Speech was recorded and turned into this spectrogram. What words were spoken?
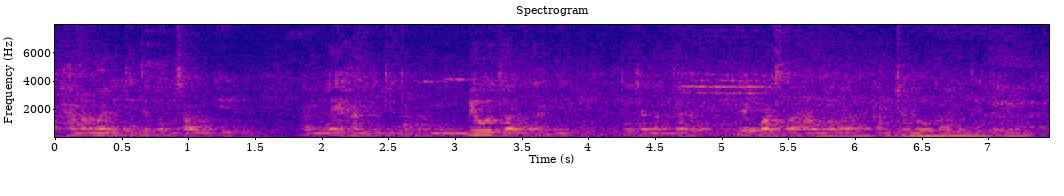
हाणामारी तिथे पण चालू केली. आणि लय हाणलं तिथे पण. मग बेवत झालं त्याच्यानंतर एक वाजता आम्हाला आमचे लोक आले तिथे.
